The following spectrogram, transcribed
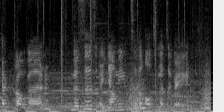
It's so good. This is yummy to the ultimate degree.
